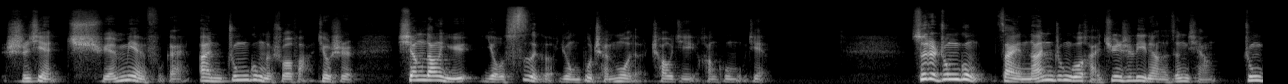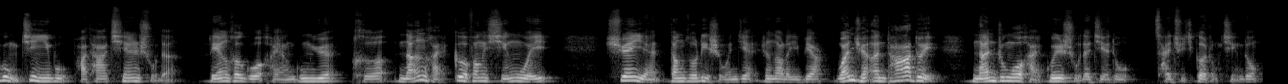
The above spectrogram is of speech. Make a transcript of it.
实现全面覆盖。按中共的说法，就是相当于有四个永不沉没的超级航空母舰。随着中共在南中国海军事力量的增强，中共进一步把它签署的。联合国海洋公约和南海各方行为宣言当做历史文件扔到了一边，完全按他对南中国海归属的解读采取各种行动。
